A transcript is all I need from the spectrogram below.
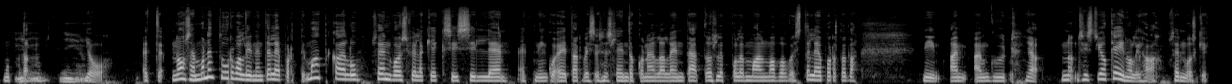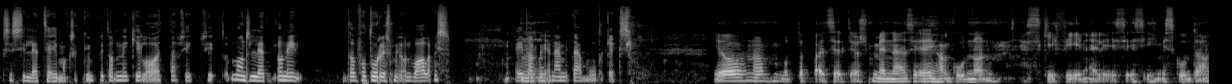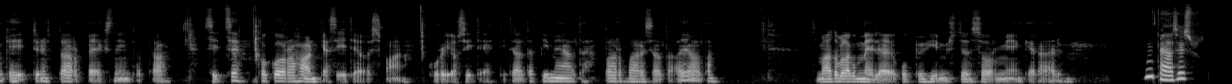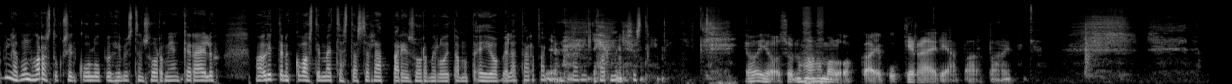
Mutta mm, niin joo, että, no semmoinen turvallinen teleporttimatkailu, sen voisi vielä keksiä silleen, että niin kuin ei tarvitsisi esimerkiksi lentokoneella lentää toiselle puolelle maailmaa, vaan voisi teleportata, niin I'm, I'm good. Ja no siis jo keinolihaa, sen voisi keksiä silleen, että se ei maksa 10 tonnia kiloa, että sit, sit, mä oon silleen, että no niin, futurismi on valmis. Ei tarvitse mm. enää mitään muuta keksiä. Joo, no, mutta paitsi, että jos mennään siihen ihan kunnon skifiin, eli siis ihmiskunta on kehittynyt tarpeeksi, niin tota, sitten se koko rahan käsite olisi vaan kuriositeetti tältä pimeältä, barbaariselta ajalta. Samalla tavalla kuin meillä on joku pyhimysten sormien keräily. Mitä siis, kyllä mun harrastuksiin kuuluu pyhimysten sormien keräily. Mä oon yrittänyt kovasti metsästää sen räppärin sormiluita, mutta ei ole vielä tärpännyt kyllä nyt harmillisesti. joo, joo, sun hahmoluokkaa joku keräilijä barbaarinen.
